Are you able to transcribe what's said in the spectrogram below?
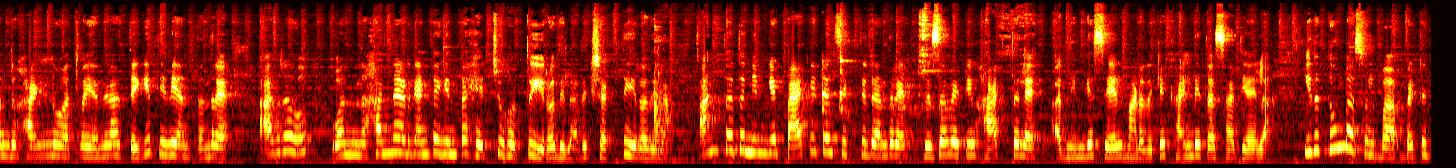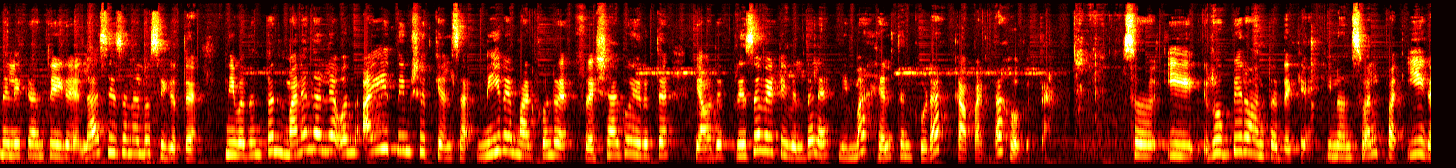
ಒಂದು ಹಣ್ಣು ಅಥವಾ ಏನಾರ ತೆಗಿತೀವಿ ಅಂತಂದರೆ, ಆದರೂ ಒಂದು ಹನ್ನೆರಡು ಗಂಟೆಗಿಂತ ಹೆಚ್ಚು ಹೊತ್ತು ಇರೋದಿಲ್ಲ, ಅದಕ್ಕೆ ಶಕ್ತಿ ಇರೋದಿಲ್ಲ. ಅಂಥದ್ದು ನಿಮಗೆ ಪ್ಯಾಕೆಟಲ್ಲಿ ಸಿಗ್ತಿದೆ ಅಂದರೆ ಪ್ರಿಸರ್ವೇಟಿವ್ ಹಾಕ್ತಲೇ ಅದು ನಿಮಗೆ ಸೇಲ್ ಮಾಡೋದಕ್ಕೆ ಖಂಡಿತ ಸಾಧ್ಯ ಇಲ್ಲ. ಇದು ತುಂಬ ಸುಲಭ. ಬೆಟ್ಟದ ನೆಲ್ಲಿಕಾಯಿ ಅಂತೂ ಈಗ ಎಲ್ಲ ಸೀಸನಲ್ಲೂ ಸಿಗುತ್ತೆ. ನೀವು ಅದನ್ನು ತಂದು ಮನೆಯಲ್ಲೇ ಒಂದು ಐದು ನಿಮಿಷದ ಕೆಲಸ ನೀವೇ ಮಾಡಿಕೊಂಡ್ರೆ ಫ್ರೆಶ್ ಆಗೂ ಇರುತ್ತೆ. ಯಾವುದೇ ಪ್ರಿಸರ್ವೇಟಿವ್ ಇಲ್ಲದಲೇ ನಿಮ್ಮ ಹೆಲ್ತನ್ನು ಕೂಡ ಕಾಪಾಡ್ತಾ ಹೋಗುತ್ತೆ. ಸೊ ಈ ರುಬ್ಬಿರೋ ಅಂಥದ್ದಕ್ಕೆ ಇನ್ನೊಂದು ಸ್ವಲ್ಪ ಈಗ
